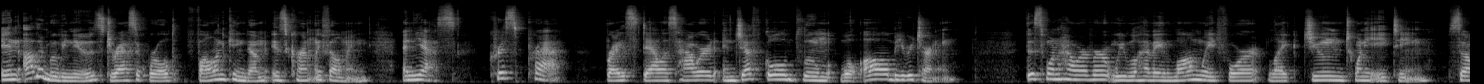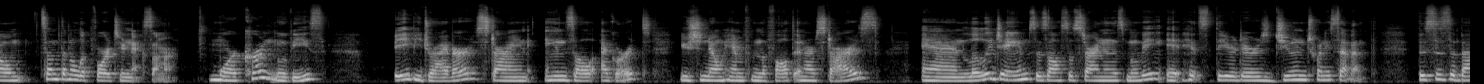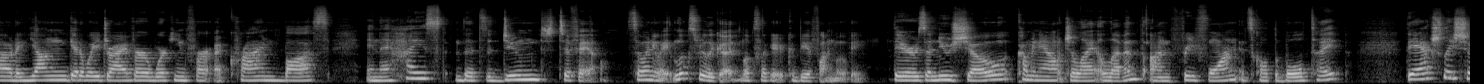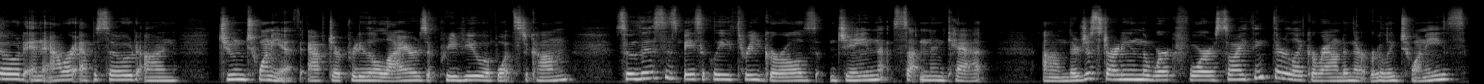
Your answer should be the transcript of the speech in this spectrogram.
In other movie news, Jurassic World Fallen Kingdom is currently filming. And yes, Chris Pratt, Bryce Dallas Howard, and Jeff Goldblum will all be returning. This one, however, we will have a long wait for, like June 2018. So, something to look forward to next summer. More current movies Baby Driver, starring Ansel Elgort. You should know him from The Fault in Our Stars. And Lily James is also starring in this movie. It hits theaters June 27th. This is about a young getaway driver working for a crime boss in a heist that's doomed to fail. So, anyway, it looks really good. Looks like it could be a fun movie. There's a new show coming out July 11th on Freeform. It's called The Bold Type. They actually showed an hour episode on June 20th after Pretty Little Liars, a preview of what's to come. So, this is basically three girls Jane, Sutton, and Kat. Um, they're just starting in the workforce, so I think they're like around in their early 20s.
